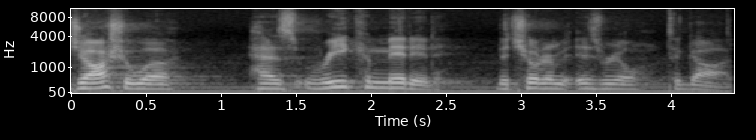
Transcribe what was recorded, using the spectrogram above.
Joshua has recommitted the children of Israel to God.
